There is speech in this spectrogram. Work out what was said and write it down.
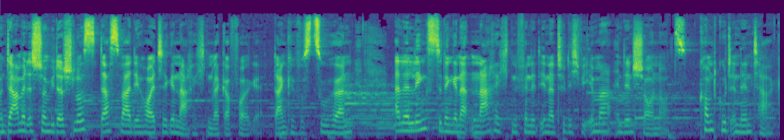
Und damit ist schon wieder Schluss. Das war die heutige Nachrichtenwecker-Folge. Danke fürs Zuhören. Alle Links zu den genannten Nachrichten findet ihr natürlich wie immer in den Show Notes. Kommt gut in den Tag.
